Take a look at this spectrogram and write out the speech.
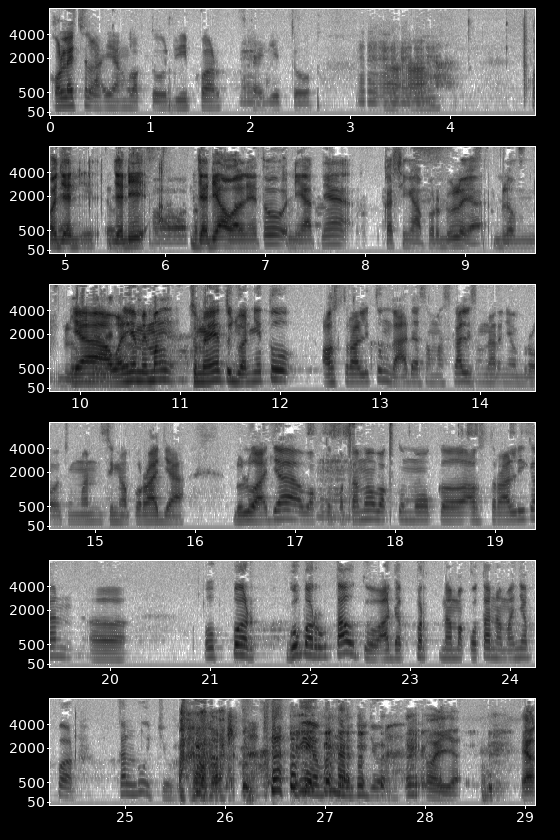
College lah yang waktu di Perth hmm. kayak gitu. Hmm. uh, oh jadi gitu. jadi oh, jadi awalnya itu niatnya ke Singapura dulu ya? Belum belum ya awalnya ke... memang sebenarnya tujuannya tuh Australia itu nggak ada sama sekali sebenarnya bro. Cuman Singapura aja. Dulu aja waktu hmm. pertama waktu mau ke Australia kan uh, oh Perth gue baru tahu tuh ada Perth nama kota namanya Perth kan lucu iya benar jujur oh iya ya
